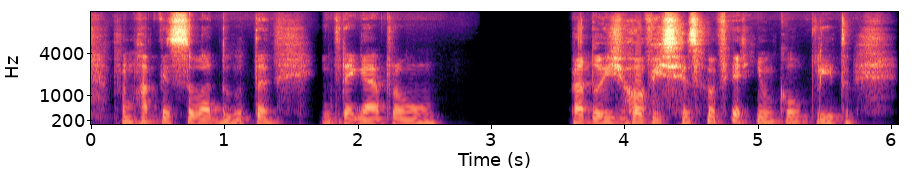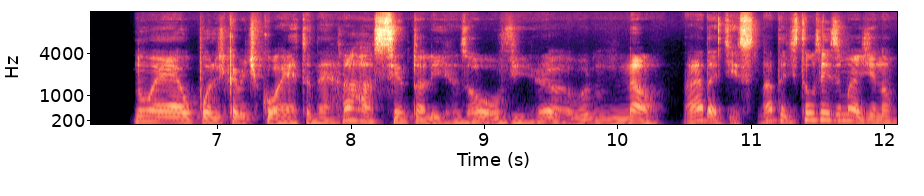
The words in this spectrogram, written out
para uma pessoa adulta entregar para um para dois jovens resolverem um conflito. Não é o politicamente correto, né? Ah, senta ali, resolve. Não, nada disso, nada disso. Então vocês imaginam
